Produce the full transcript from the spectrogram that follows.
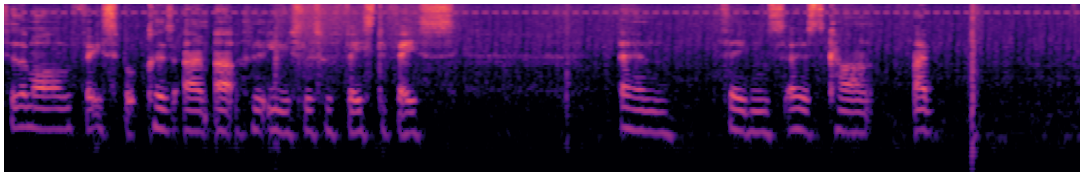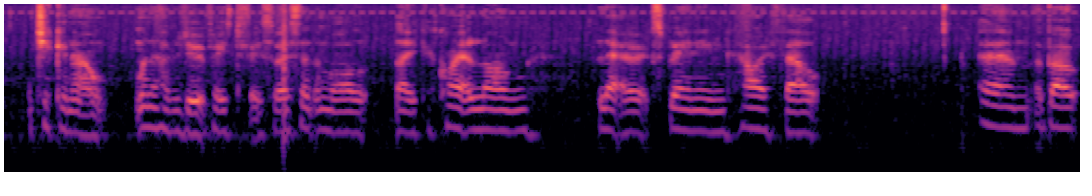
to them all on Facebook because I'm absolutely useless with face to face things. I just can't. I chicken out when I have to do it face to face. So I sent them all like quite a long letter explaining how I felt um, about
